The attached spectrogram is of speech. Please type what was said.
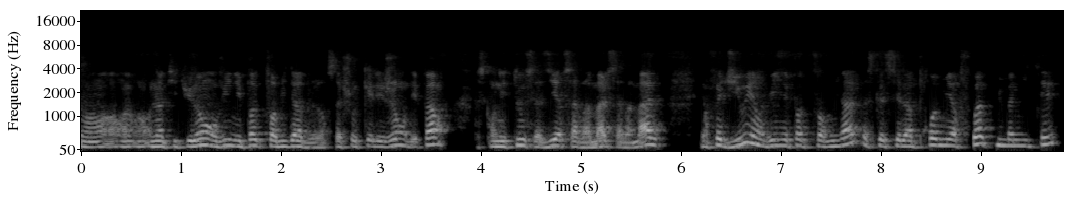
en, en, intitulant On vit une époque formidable. Alors, ça choquait les gens au départ parce qu'on est tous à se dire ça va mal, ça va mal. Et en fait, j'ai dit oui, on vit une époque formidable parce que c'est la première fois que l'humanité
